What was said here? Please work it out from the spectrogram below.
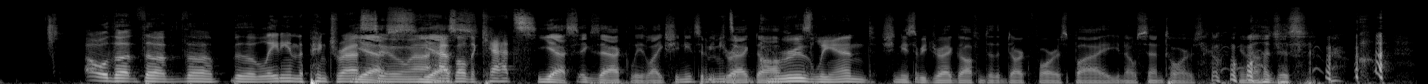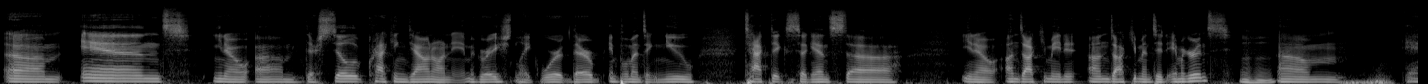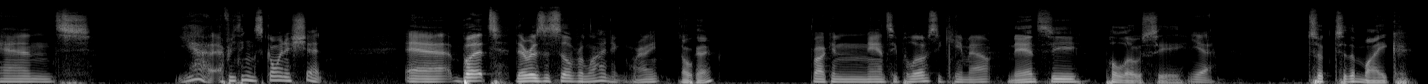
Oh, the the the the lady in the pink dress Yes, who uh, yes. has all the cats. yes, exactly. Like she needs to It be means a dragged off. Grisly end. She needs to be dragged off into the dark forest by you know centaurs. You know, just um, and you know um, they're still cracking down on immigration. Like we're they're implementing new tactics against uh, you know undocumented undocumented immigrants. Mhm. Um, and yeah, everything's going to shit. Uh, but there is a silver lining, right? okay. Fucking Nancy Pelosi came out. Nancy Pelosi Yeah. took to the mic,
